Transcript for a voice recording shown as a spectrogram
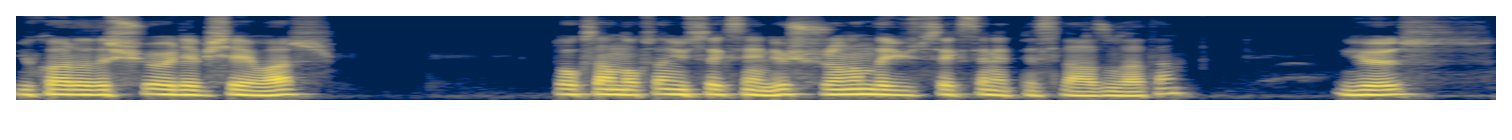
Yukarıda da şöyle bir şey var. 90 90 180 diyor. Şuranın da 180 etmesi lazım zaten. 100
